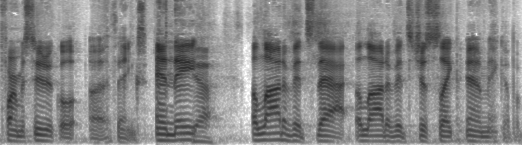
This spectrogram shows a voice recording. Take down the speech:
pharmaceutical uh, things, and they. Yeah. A lot of it's that. A lot of it's just like eh, make up a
